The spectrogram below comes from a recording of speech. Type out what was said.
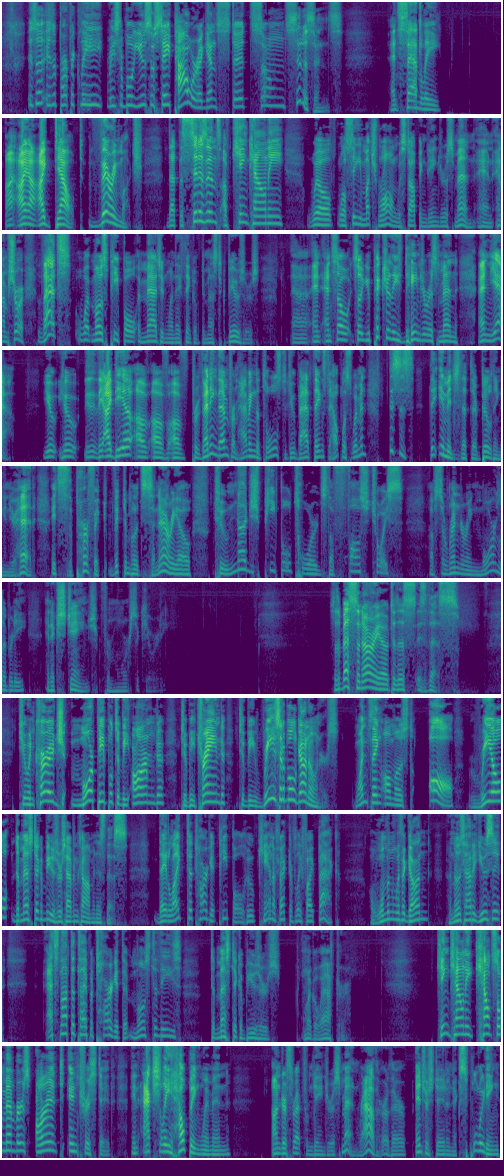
is a is a perfectly reasonable use of state power against its own citizens. And sadly, I I, I doubt very much that the citizens of King County will will see much wrong with stopping dangerous men. And and I'm sure that's what most people imagine when they think of domestic abusers. Uh, and and so so you picture these dangerous men and yeah you you the idea of of of preventing them from having the tools to do bad things to helpless women this is the image that they're building in your head. It's the perfect victimhood scenario to nudge people towards the false choice of surrendering more liberty in exchange for more security so the best scenario to this is this to encourage more people to be armed, to be trained, to be reasonable gun owners. One thing almost all real domestic abusers have in common is this they like to target people who can effectively fight back. A woman with a gun who knows how to use it, that's not the type of target that most of these domestic abusers want to go after. King County council members aren't interested in actually helping women under threat from dangerous men. Rather, they're interested in exploiting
